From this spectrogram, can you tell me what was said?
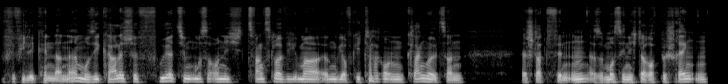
für viele Kinder. Ne? Musikalische Früherziehung muss auch nicht zwangsläufig immer irgendwie auf Gitarre und Klanghölzern äh, stattfinden. Also muss sich nicht darauf beschränken.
